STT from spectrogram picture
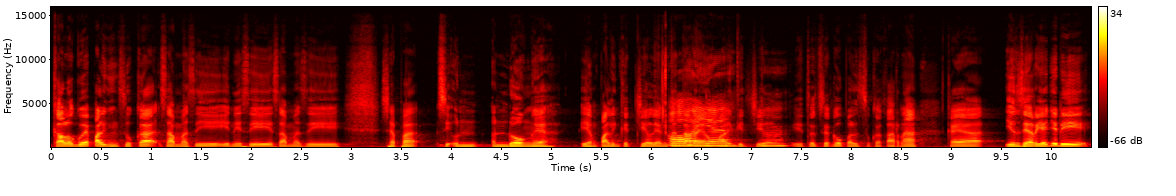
kalau gue paling suka sama si ini sih sama si siapa? Si Endong ya yang paling kecil yang Oh, tentara yang iya. paling kecil. Itu sih gue paling suka karena kayak Yun Seria jadi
